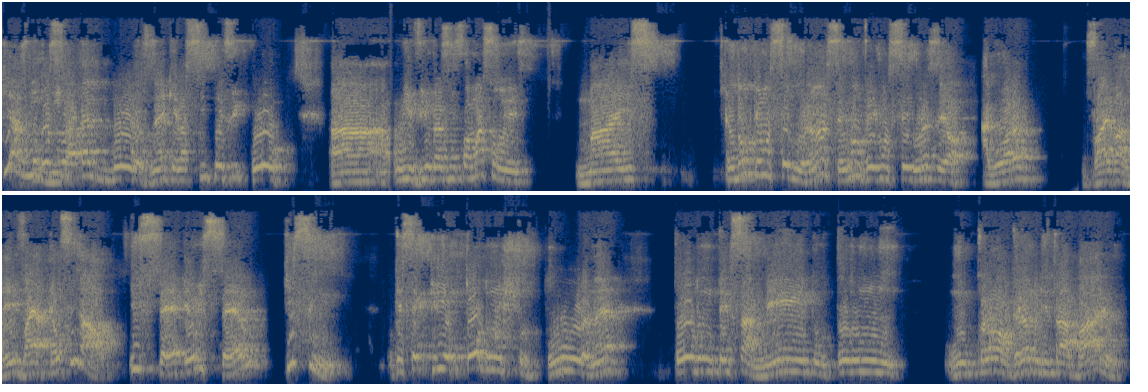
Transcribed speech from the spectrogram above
Que as mudanças foram até boas, né? que ela simplificou a, o envio das informações. Mas eu não tenho uma segurança, eu não vejo uma segurança de, ó, agora vai valer vai até o final. Eu espero que sim, porque você cria toda uma estrutura, né? todo um pensamento, todo um, um cronograma de trabalho,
